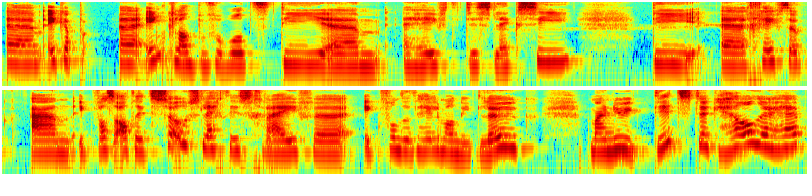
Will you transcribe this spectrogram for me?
Um, ik heb uh, één klant bijvoorbeeld die um, heeft dyslexie. Die uh, geeft ook aan, ik was altijd zo slecht in schrijven. Ik vond het helemaal niet leuk. Maar nu ik dit stuk helder heb,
